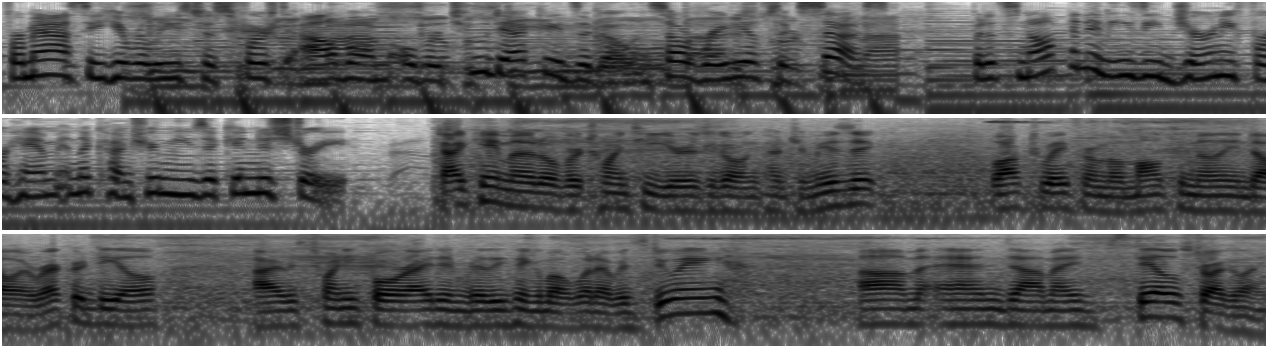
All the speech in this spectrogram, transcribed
For Masse, he released his first album over two decades ago and saw radio success, but it's not been an easy journey for him in the country music industry. I came out over 20 years ago in country music, walked away from a multi-million dollar record deal. I was 24, I didn't really think about what I was doing, um, and um, I'm still struggling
